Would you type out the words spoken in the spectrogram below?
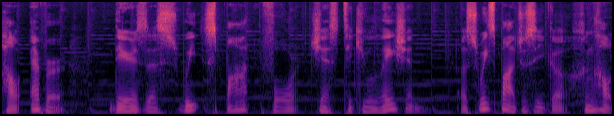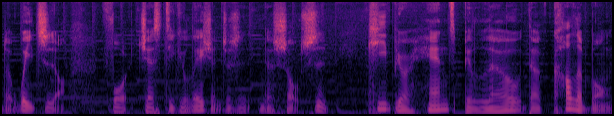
However, there's a sweet spot for gesticulation. A sweet spot 就是一个很好的位置哦。For gesticulation 就是你的手势。Keep your hands below the collarbone.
